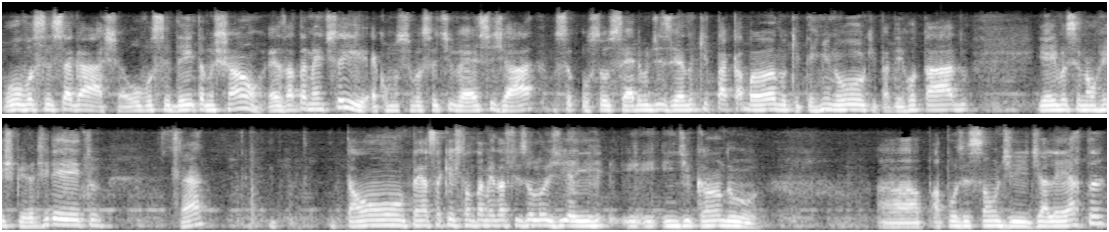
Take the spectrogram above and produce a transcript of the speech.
ou você se agacha, ou você deita no chão, é exatamente isso aí. É como se você tivesse já o seu, o seu cérebro dizendo que está acabando, que terminou, que está derrotado. E aí você não respira direito, né? Então tem essa questão também da fisiologia aí indicando a, a posição de, de alerta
